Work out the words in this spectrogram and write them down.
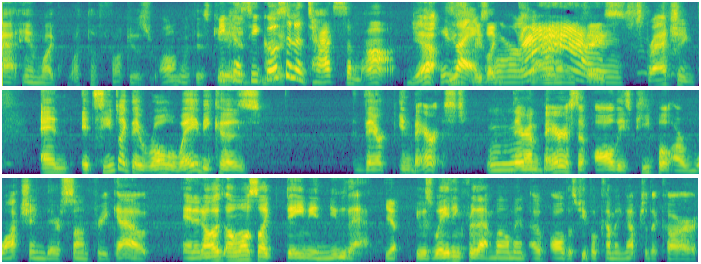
at him, like, "What the fuck is wrong with this kid?" because he goes Like, and attacks the mom. yeah, He's, like, He's like clawing face. scratching and it seems like they roll away because they're embarrassed Mhm. they're embarrassed that all these people are watching their son freak out and it almost like damien knew that Yep. he was waiting for that moment of all those people coming up to the car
